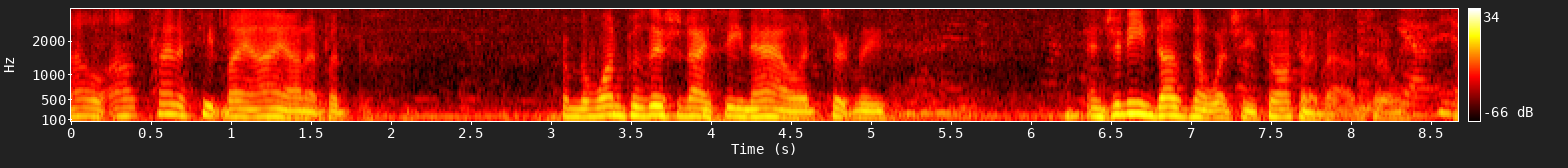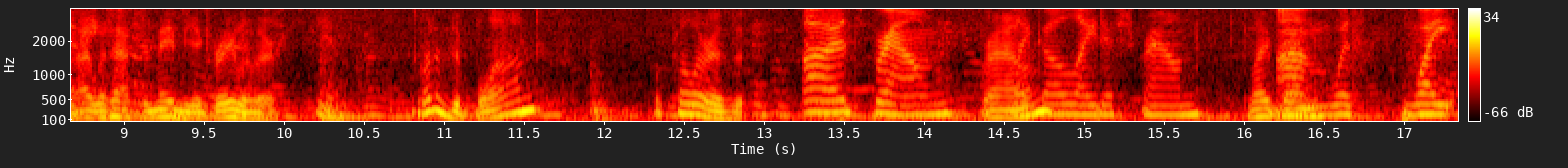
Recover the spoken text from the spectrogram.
I'll I'll kind of keep my eye on it, but from the one position I see now, it certainly. And Janine does know what she's talking about, so. I would have to maybe agree with her. What is it? Blonde? What color is it? Uh, it's brown. Brown? Like a lightish brown. Light brown. Um, with white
